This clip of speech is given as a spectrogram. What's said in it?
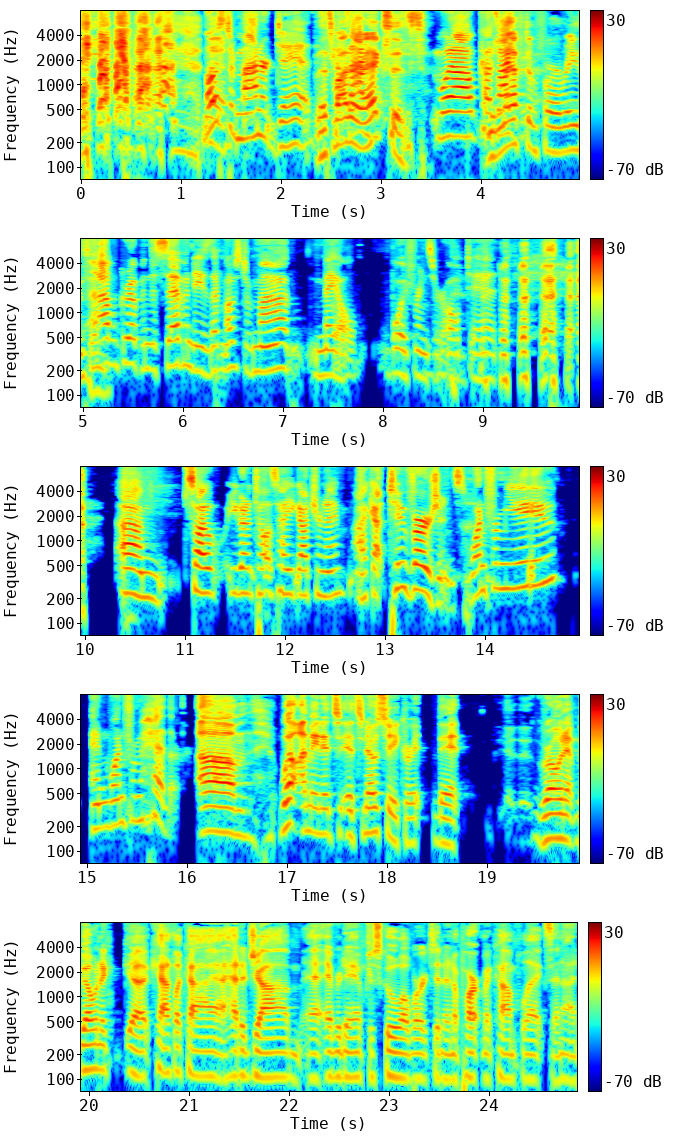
Most of mine are dead. that's why they're I- exes Well, because I left them for a reason I grew up in the seventies. That most of my male boyfriends are all dead. um, so you're going to tell us how you got your name? I got two versions: one from you and one from Heather. Um, well, I mean, it's it's no secret that growing up going to uh, Catholic High, I had a job uh, every day after school. I worked in an apartment complex, and I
